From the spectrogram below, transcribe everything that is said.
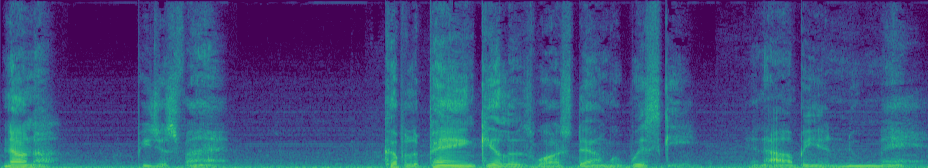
No, no. Be just fine. Couple of painkillers washed down with whiskey, and I'll be a new man.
